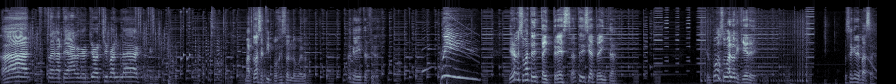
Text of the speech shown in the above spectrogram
¡Ah! ¡Trágate algo, Yoshi, lag! No importa. Mató a ese tipo, eso es lo bueno. Ok, ahí está el final. ¡Wii! Y ahora me suma 33. Antes decía 30. El juego suma lo que quiere. No sé qué le pasa.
